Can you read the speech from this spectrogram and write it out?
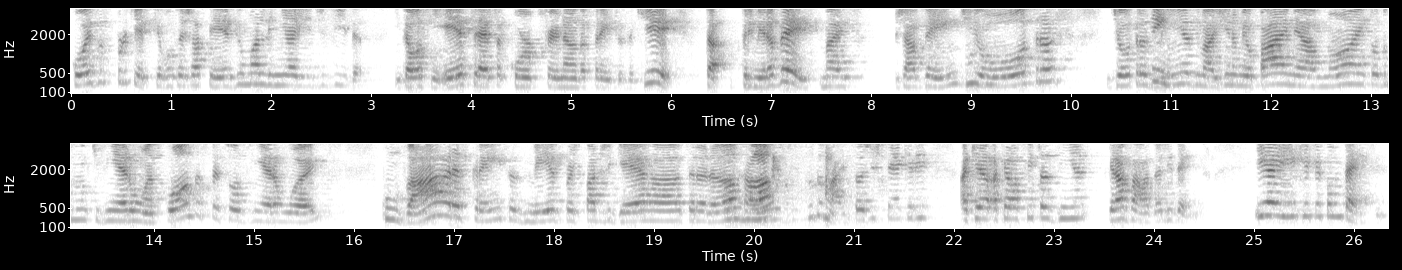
coisas, por quê? Porque você já teve uma linha aí de vida. Então, assim, esse, essa corpo Fernanda Freitas aqui, tá, primeira vez, mas já vem de uhum. outras de outras Sim. linhas. Imagina meu pai, minha mãe, todo mundo que vieram antes. Quantas pessoas vieram antes com várias crenças, medos, participaram de guerra, tararã, uhum. saúde, tudo mais. Então a gente tem aquele, aquela, aquela fitazinha gravada ali dentro. E aí, o que, que acontece?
